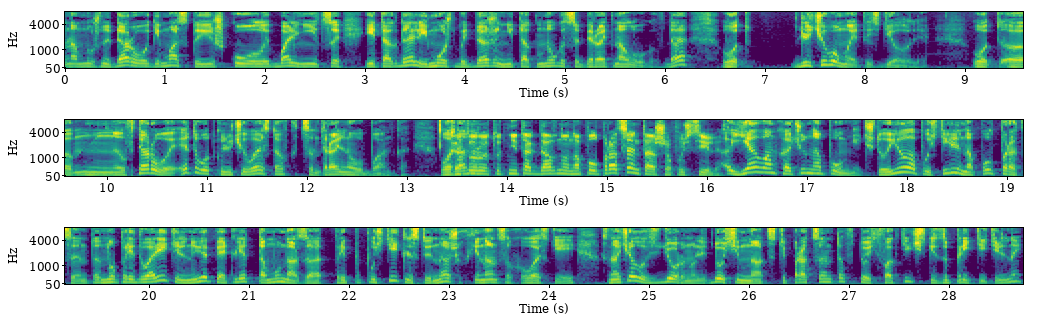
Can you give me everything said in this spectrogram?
нам нужны дороги, мосты, школы, больницы и так далее, и, может быть, даже не так много собирать налогов, да, вот Для чего мы это сделали? Вот э, второе, это вот ключевая ставка Центрального банка. Вот Которую она... тут не так давно на полпроцента аж опустили. Я вам хочу напомнить, что ее опустили на полпроцента, но предварительно ее пять лет тому назад при попустительстве наших финансовых властей сначала вздернули до 17%, то есть фактически запретительной,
